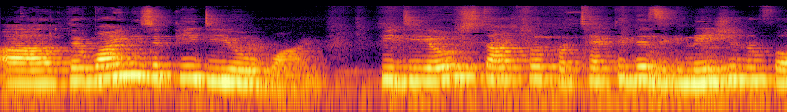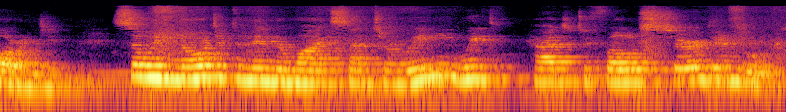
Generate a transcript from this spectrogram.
Uh, the wine is a PDO wine. PDO stands for Protected Designation of Origin. So, in order to name the wine Santorini, we had to follow certain rules.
